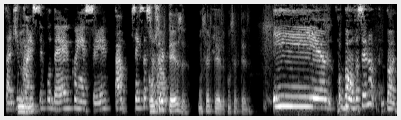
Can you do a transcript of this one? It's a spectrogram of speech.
tá demais. Uhum. Se puder conhecer, tá sensacional. Com certeza, com certeza, com certeza. E, bom, você não... Bom,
